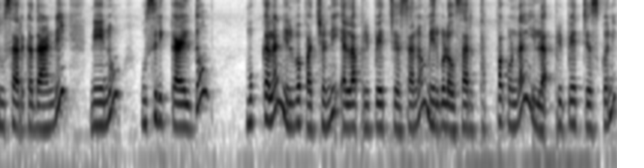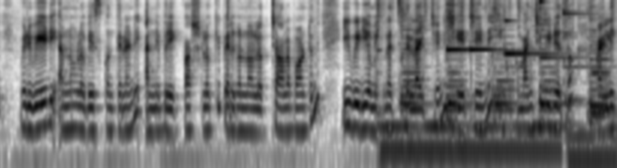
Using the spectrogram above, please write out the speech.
చూసారు కదా అండి నేను ఉసిరికాయలతో ముక్కల నిల్వ పచ్చడిని ఎలా ప్రిపేర్ చేశానో మీరు కూడా ఒకసారి తప్పకుండా ఇలా ప్రిపేర్ చేసుకొని మీరు వేడి అన్నంలో వేసుకొని తినండి. అన్ని బ్రేక్ఫాస్ట్లోకి పెరుగున్నంలోకి చాలా బాగుంటుంది. ఈ వీడియో మీకు నచ్చితే లైక్ చేయండి షేర్ చేయండి. ఇంకొక మంచి వీడియోతో మళ్ళీ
